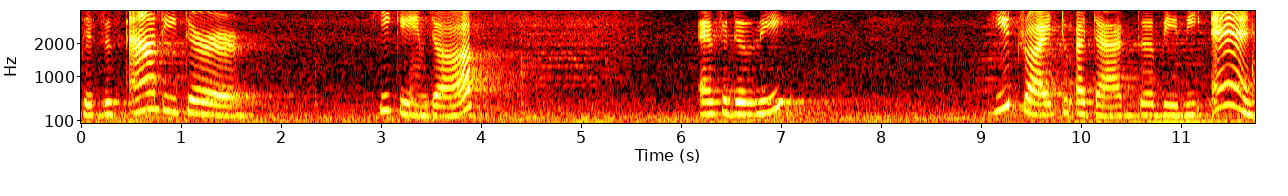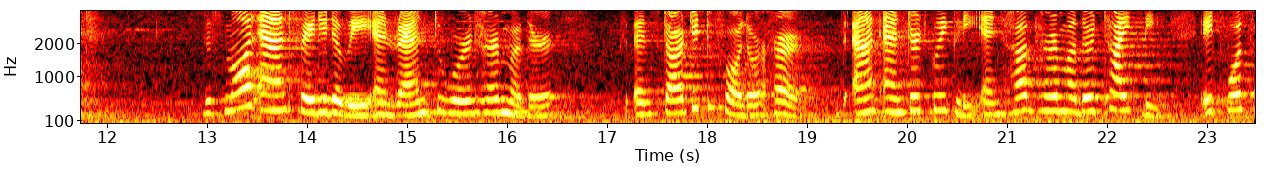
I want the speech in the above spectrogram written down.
This is ant eater. He came up and suddenly he tried to attack the baby ant. The small ant faded away and ran toward her mother and started to follow her. The ant entered quickly and hugged her mother tightly. It was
